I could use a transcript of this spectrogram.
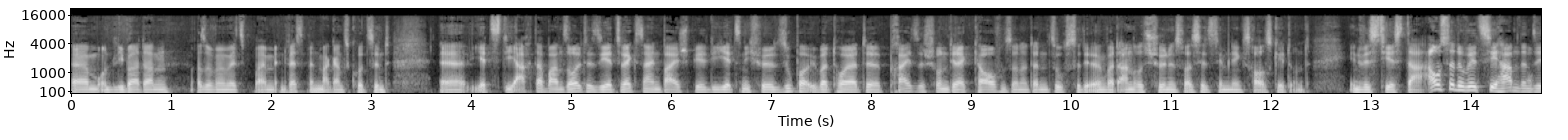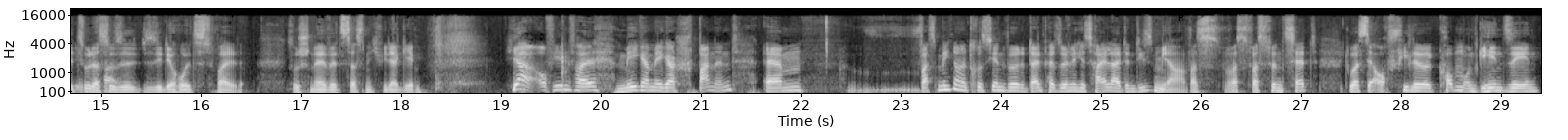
ähm, und lieber dann, also wenn wir jetzt beim Investment mal ganz kurz sind, äh, jetzt die Achterbahn sollte sie jetzt weg sein, Beispiel, die jetzt nicht für super überteuerte Preise schon direkt kaufen, sondern dann suchst du dir irgendwas anderes Schönes, was jetzt demnächst rausgeht und investierst da. Außer du willst sie haben, dann sieh zu, jeden dass du Fall. sie, sie dir holst, weil so schnell wird es das nicht wieder geben. Ja, auf jeden Fall mega, mega spannend. Ähm, was mich noch interessieren würde, dein persönliches Highlight in diesem Jahr. Was, was, was für ein Set? Du hast ja auch viele kommen und gehen sehen,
